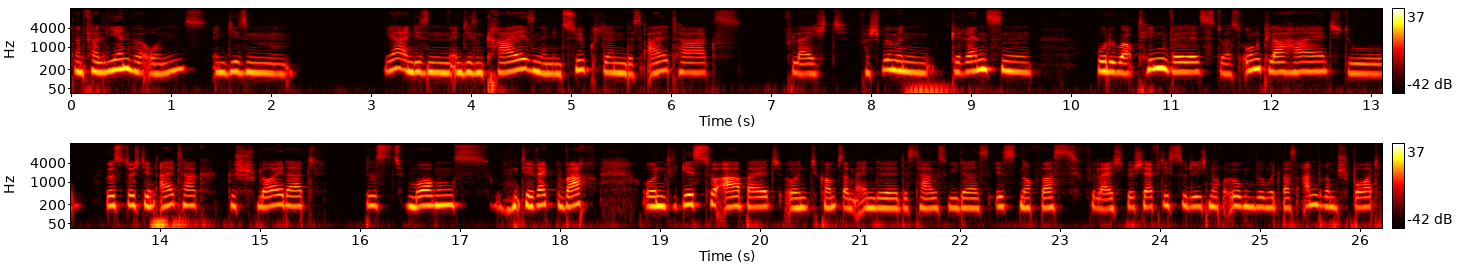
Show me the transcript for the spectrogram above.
dann verlieren wir uns in diesem, ja, in diesen, in diesen Kreisen, in den Zyklen des Alltags. Vielleicht verschwimmen Grenzen, wo du überhaupt hin willst. Du hast Unklarheit, du wirst durch den Alltag geschleudert, bist morgens direkt wach und gehst zur Arbeit und kommst am Ende des Tages wieder. Es ist noch was. Vielleicht beschäftigst du dich noch irgendwo mit was anderem, Sport,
